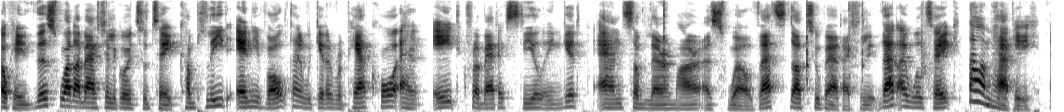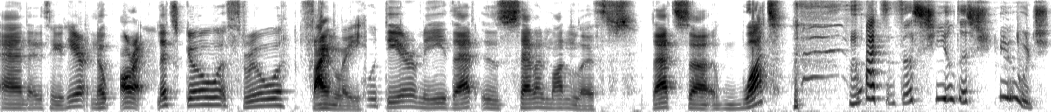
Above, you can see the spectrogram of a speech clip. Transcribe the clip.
Okay, this one I'm actually going to take. Complete any vault and we get a repair core and 8 chromatic steel ingot and some Larimar as well. That's not too bad actually. That I will take. Now I'm happy. And anything here? Nope. Alright, let's go go through finally. Oh dear me, that is seven monoliths. That's, uh, what? That's, this shield is huge.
